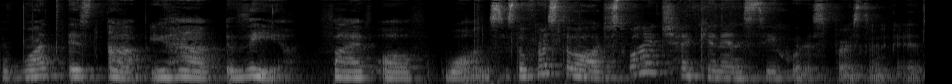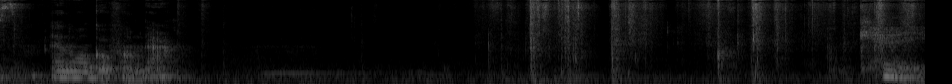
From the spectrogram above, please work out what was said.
What is up? You have the Five of Wands. So first of all, I just want to check in and see who this person is. And we'll go from there. Okay.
